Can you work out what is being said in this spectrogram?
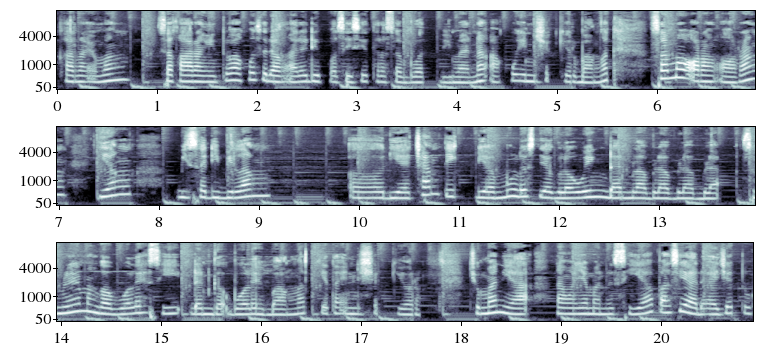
Karena emang sekarang itu aku sedang ada di posisi tersebut di mana aku insecure banget sama orang-orang yang bisa dibilang uh, dia cantik, dia mulus, dia glowing dan bla bla bla bla. Sebenarnya emang gak boleh sih dan gak boleh banget kita insecure. Cuman ya namanya manusia pasti ada aja tuh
